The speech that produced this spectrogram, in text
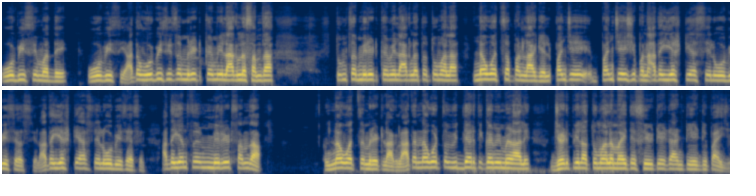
ओ बी सीमध्ये ओ बी सी आता ओ बी सीचं मेरिट कमी लागलं समजा तुमचं मेरिट कमी लागलं तर तुम्हाला नव्वदचं पण लागेल पंचे पंच्याऐंशी पण आता एस टी असेल ओ बी सी असेल आता एस टी असेल ओ बी सी असेल आता यांचं मेरिट समजा नव्वदचं मेरिट लागलं आता नव्वदचं विद्यार्थी कमी मिळाले झेडपीला तुम्हाला माहिती आहे सी टी आणि टी ए टी पाहिजे.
